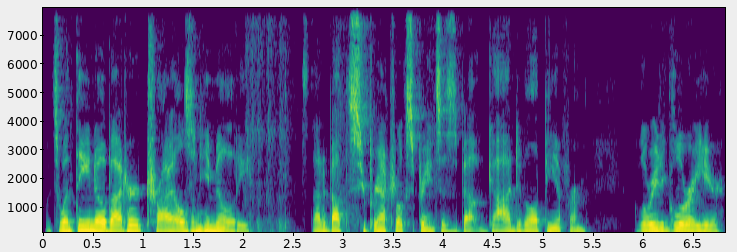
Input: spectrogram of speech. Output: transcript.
What's one thing you know about her? Trials and humility. It's not about the supernatural experiences, it's about God developing it from glory to glory here.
